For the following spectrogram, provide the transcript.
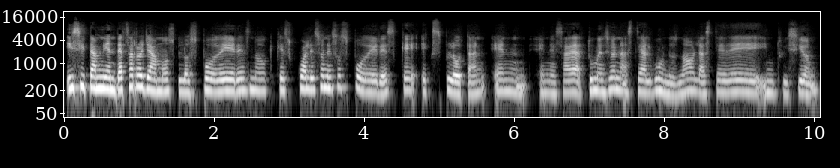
Y si también desarrollamos los poderes, ¿no? ¿Qué es, ¿Cuáles son esos poderes que explotan en, en esa edad? Tú mencionaste algunos, ¿no? Hablaste de intuición,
